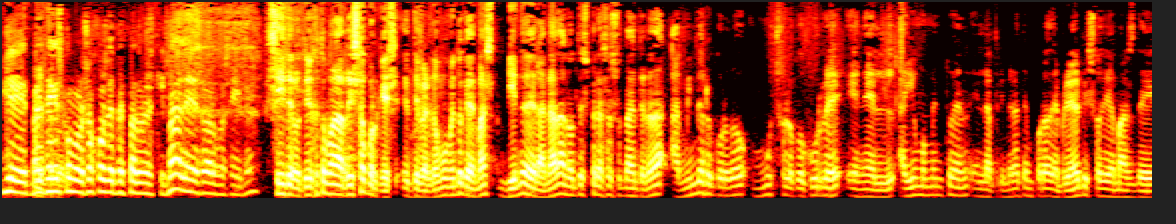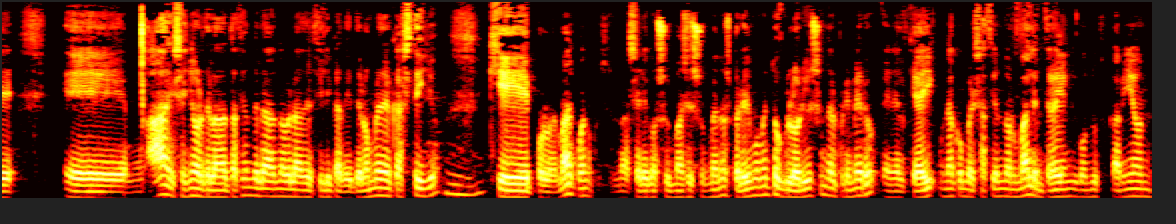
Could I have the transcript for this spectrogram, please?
que parece que es como los ojos de pez para los esquimales o algo así, ¿no? Sí, te lo tienes que tomar a risa porque es de verdad un momento que además viene de la nada, no te esperas absolutamente nada. A mí me recordó mucho lo que ocurre en el, hay un momento en, la primera temporada, en el primer episodio además de, eh, ay señor, de la adaptación de la novela de Philip del hombre del castillo, que por lo demás, bueno, pues es una serie con sus más y sus menos, pero hay un momento glorioso en el primero en el que hay una conversación normal entre alguien que conduce un camión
